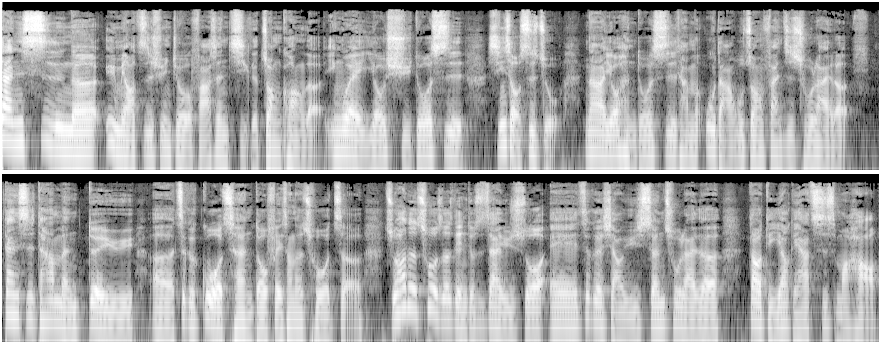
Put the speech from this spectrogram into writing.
但是呢，育苗咨询就有发生几个状况了，因为有许多是新手饲主，那有很多是他们误打误撞繁殖出来了，但是他们对于呃这个过程都非常的挫折，主要的挫折点就是在于说，哎，这个小鱼生出来了，到底要给它吃什么好？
